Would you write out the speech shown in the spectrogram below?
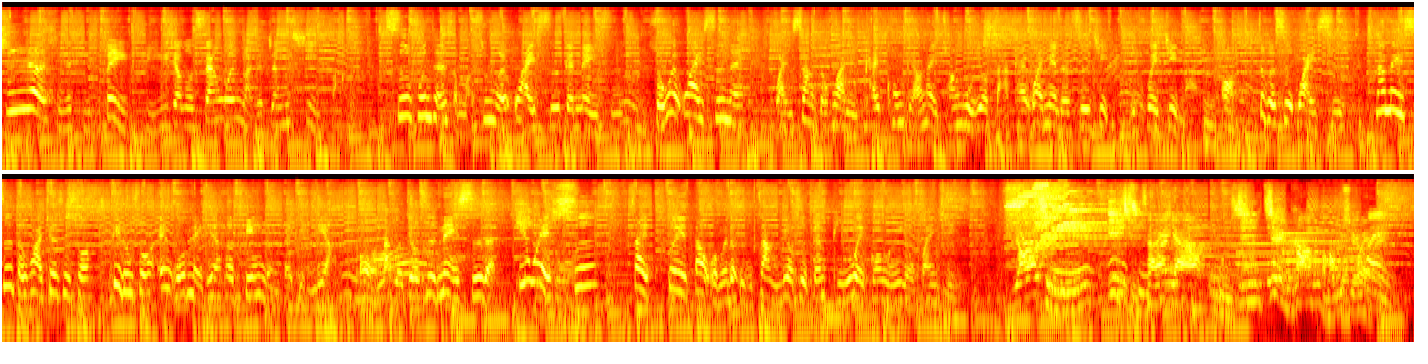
湿热型的体质被比喻叫做三温暖的蒸汽房。湿分成什么？分为外湿跟内湿。所谓外湿呢，晚上的话你开空调，那你窗户又打开，外面的湿气也会进来。哦，这个是外湿。那内湿的话，就是说，譬如说，哎，我每天喝冰冷的饮料，哦，那个就是内湿的，因为湿在对到我们的五脏六腑跟脾胃功能有关系。邀请您一起参加五 G 健康同学会。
